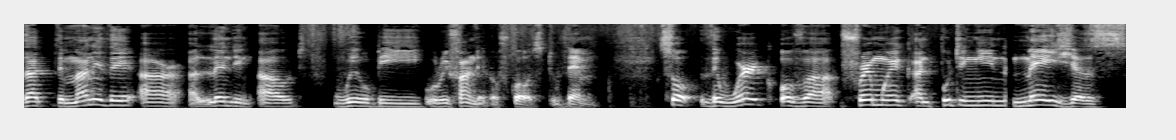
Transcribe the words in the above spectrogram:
that the money they are lending out will be refunded, of course, to them. So the work of a framework and putting in measures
